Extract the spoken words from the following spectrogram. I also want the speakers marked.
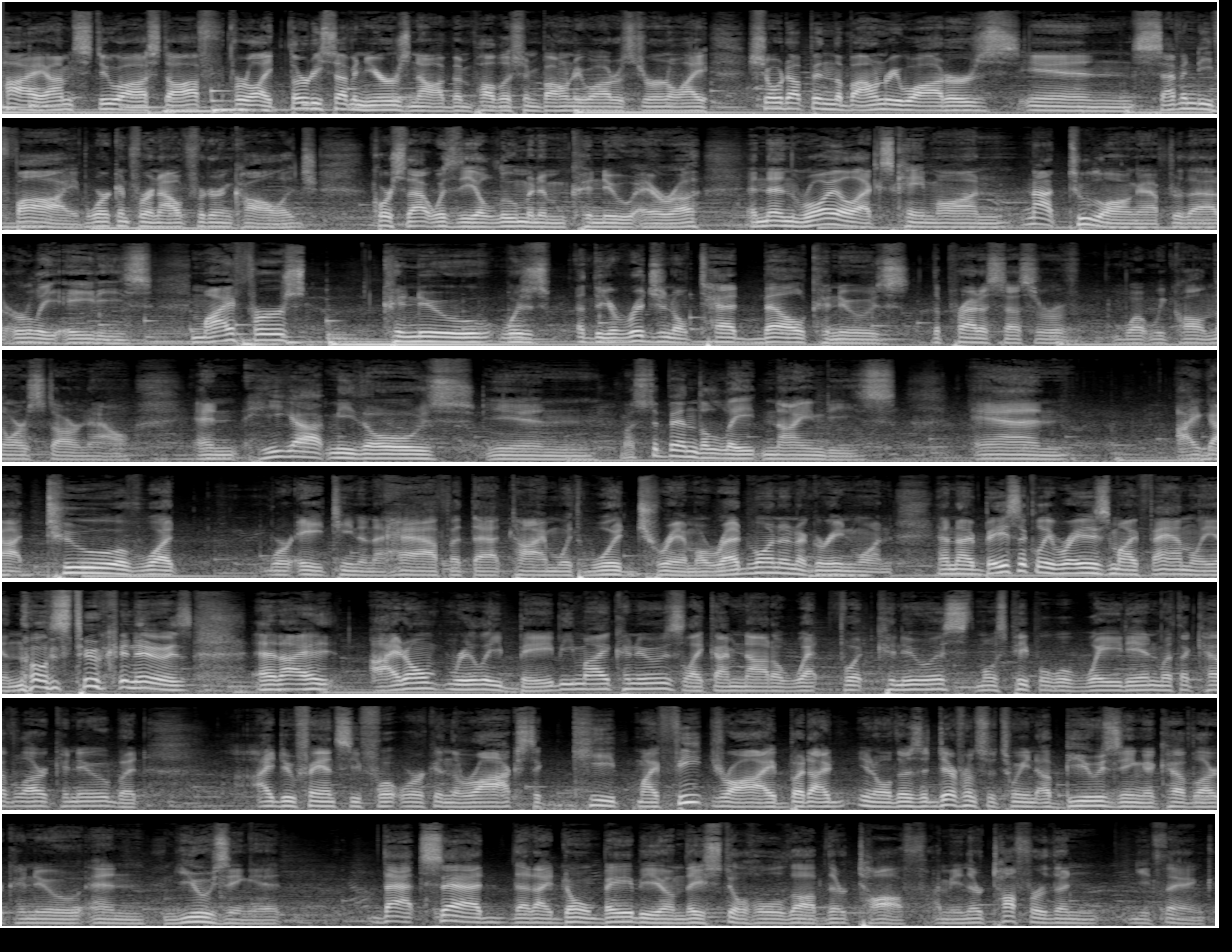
Speaker 1: Hi, I'm Stu Osthoff. For like 37 years now, I've been publishing Boundary Waters Journal. I showed up in the Boundary Waters in 75, working for an outfitter in college. Of course, that was the aluminum canoe era. And then Royalex came on not too long after that, early 80s. My first canoe was the original Ted Bell canoes, the predecessor of what we call North Star now. And he got me those in, must have been the late 90s. And I got two of what were 18 and a half at that time with wood trim, a red one and a green one. And I basically raised my family in those two canoes. And I I don't really baby my canoes like I'm not a wet foot canoeist. Most people will wade in with a Kevlar canoe, but I do fancy footwork in the rocks to keep my feet dry, but I, you know, there's a difference between abusing a Kevlar canoe and using it. That said, that I don't baby them, they still hold up. They're tough. I mean, they're tougher than you think.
